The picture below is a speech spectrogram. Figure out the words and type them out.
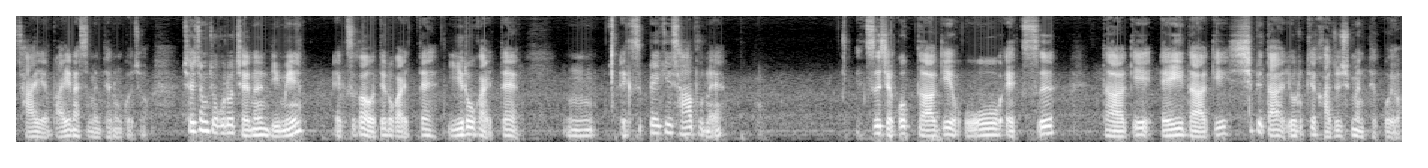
4에 마이너스면 되는 거죠. 최종적으로 쟤는 리밋 x가 어디로 갈 때 2로 갈때 음, x 빼기 4분의 x제곱 더하기 5x 더하기 a 더하기 10이다. 이렇게 가주시면 되고요.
